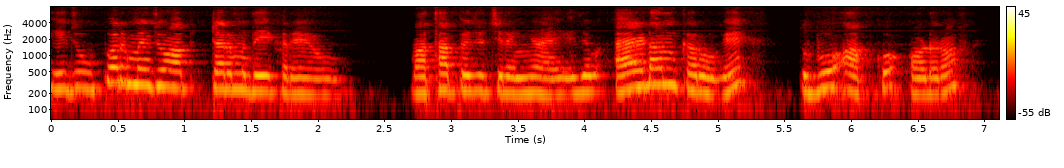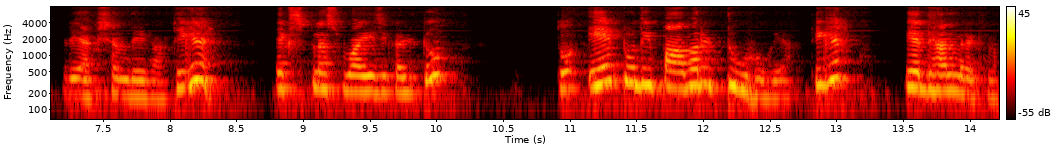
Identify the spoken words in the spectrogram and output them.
ये जो ऊपर में जो आप टर्म देख रहे हो, माथा पे जो चिड़ैया है, ये जब एड ऑन करोगे तो वो आपको ऑर्डर ऑफ़ रिएक्शन देगा, ठीक है? X plus Y equal to तो ए टू दावर टू हो गया, ठीक है? ये ध्यान में रखना।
